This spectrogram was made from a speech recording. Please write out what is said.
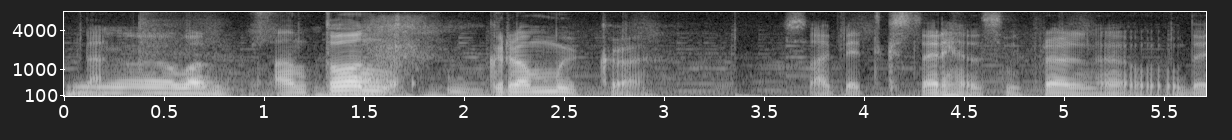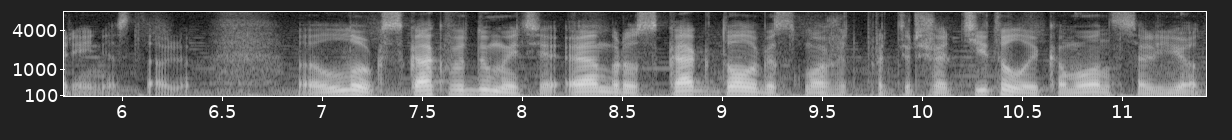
Да. Э, ладно. Антон Громыко. Опять-таки старец, неправильно ударение ставлю. Лукс, как вы думаете, Эмбрус как долго сможет продержать титул и кому он сольет?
